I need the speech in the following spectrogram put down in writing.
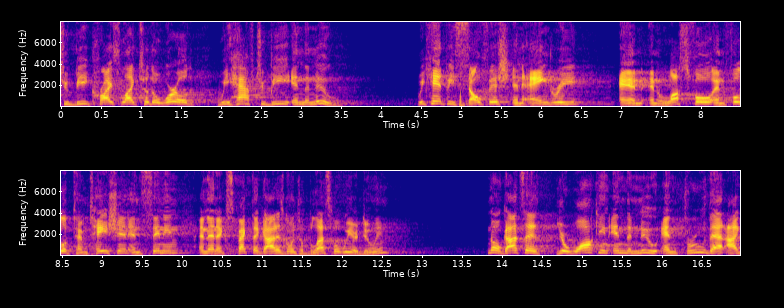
to be Christ like to the world, we have to be in the new. We can't be selfish and angry and, and lustful and full of temptation and sinning and then expect that God is going to bless what we are doing. No, God says, You're walking in the new, and through that I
